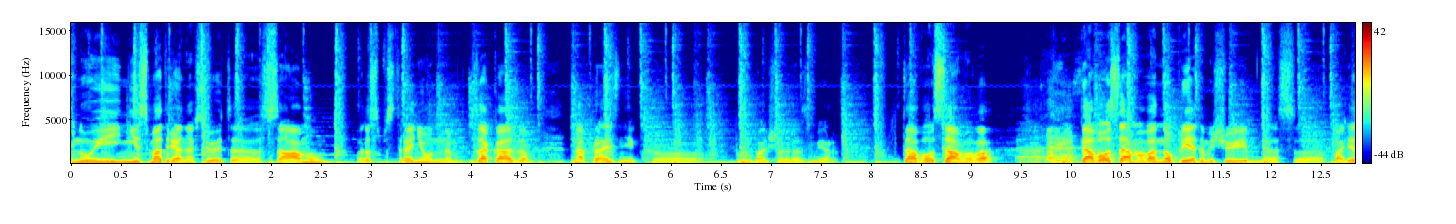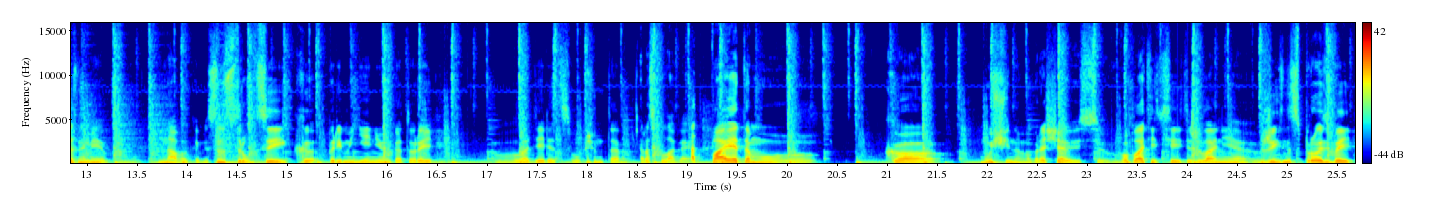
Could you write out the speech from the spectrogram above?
Ну и несмотря на все это, самым распространенным заказом на праздник э, был большой размер того самого, того самого, но при этом еще и с полезными навыками, с инструкцией к применению, которой владелец, в общем-то, располагает. Поэтому э, к мужчинам обращаюсь воплотить все эти желания в жизнь с просьбой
